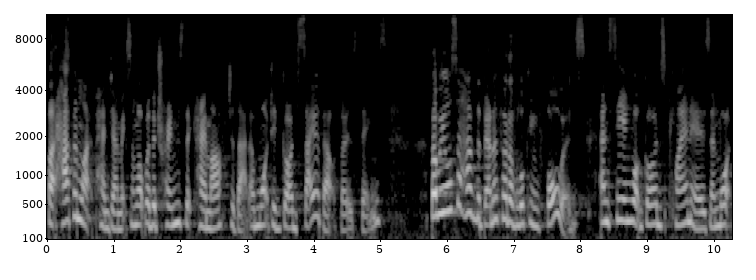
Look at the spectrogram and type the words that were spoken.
but happened like pandemics and what were the trends that came after that and what did God say about those things. But we also have the benefit of looking forwards and seeing what God's plan is and what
